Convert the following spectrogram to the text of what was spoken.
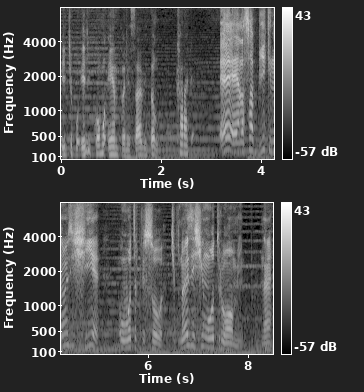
E tipo, ele como Anthony, sabe? Então, caraca, É, ela sabia que não existia uma outra pessoa. Tipo, não existia um outro homem, né?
